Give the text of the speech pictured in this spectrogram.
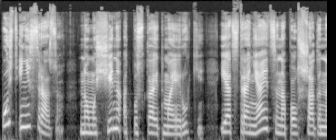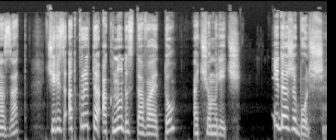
Пусть и не сразу, но мужчина отпускает мои руки и отстраняется на полшага назад, через открытое окно доставая то, о чем речь. И даже больше.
